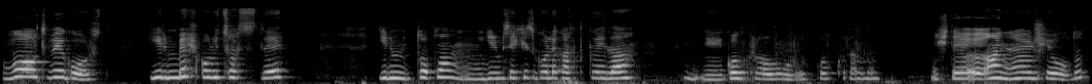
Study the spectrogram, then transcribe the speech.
Wout Weghorst. 25 gol 3 asistle 20 toplam 28 gole katkıyla e, gol kralı oluyor. Gol kralı. İşte e, aynen öyle şey oldu.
